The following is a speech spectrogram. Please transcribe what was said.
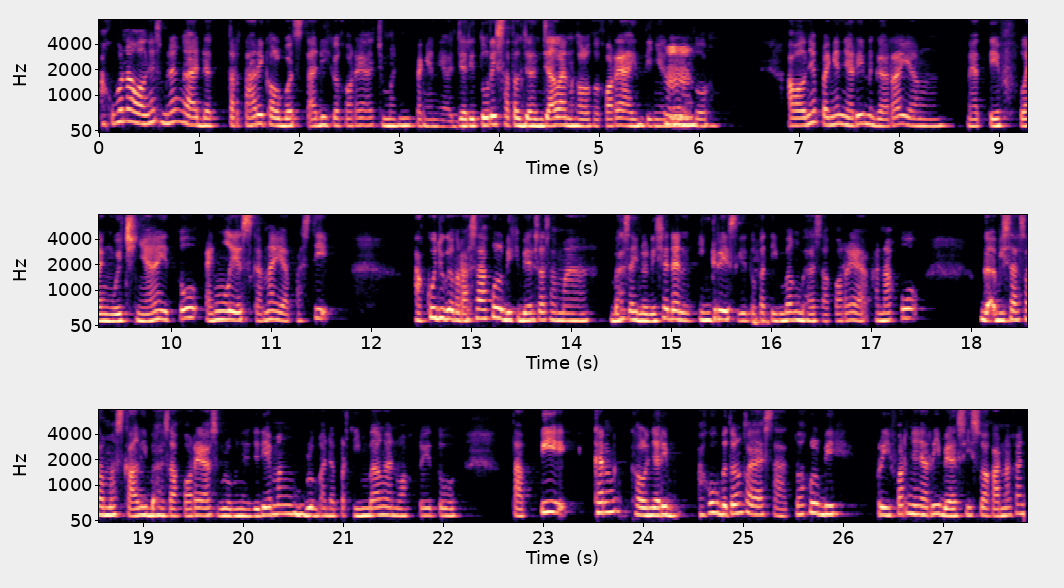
Aku pun awalnya sebenarnya nggak ada tertarik kalau buat study ke Korea, cuman pengen ya jadi turis atau jalan-jalan kalau ke Korea intinya dulu hmm. tuh awalnya pengen nyari negara yang native language-nya itu English karena ya pasti aku juga ngerasa aku lebih biasa sama bahasa Indonesia dan Inggris gitu hmm. ketimbang bahasa Korea karena aku nggak bisa sama sekali bahasa Korea sebelumnya jadi emang belum ada pertimbangan waktu itu tapi kan kalau nyari aku kebetulan kalau S1 aku lebih prefer nyari beasiswa karena kan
